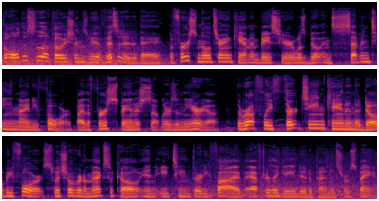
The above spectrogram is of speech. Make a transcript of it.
The oldest of the locations we have visited today, the first military encampment base here was built in 1794 by the first Spanish settlers in the area. The roughly 13 cannon adobe fort switched over to Mexico in 1835 after they gained independence from Spain.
